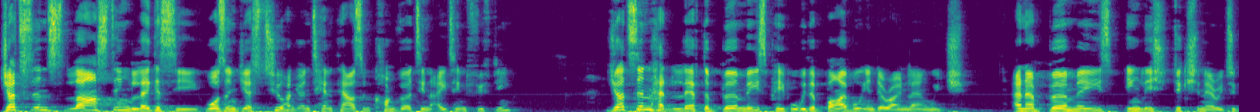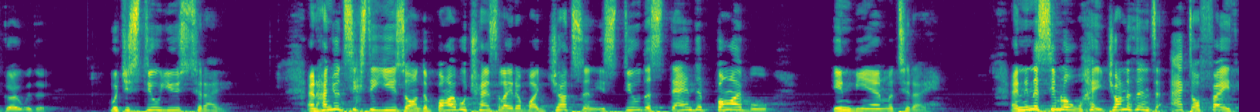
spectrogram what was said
Judson's lasting legacy wasn't just 210,000 converts in 1850. Judson had left the Burmese people with a Bible in their own language and a Burmese English dictionary to go with it, which is still used today. And 160 years on, the Bible translated by Judson is still the standard Bible in Myanmar today. And in a similar way, Jonathan's act of faith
